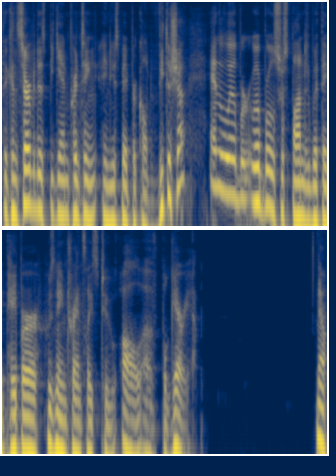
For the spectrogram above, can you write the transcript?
the conservatives began printing a newspaper called Vitosha, and the liberals responded with a paper whose name translates to All of Bulgaria. Now,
